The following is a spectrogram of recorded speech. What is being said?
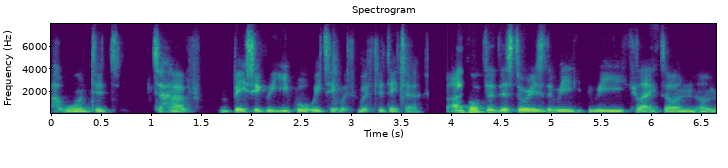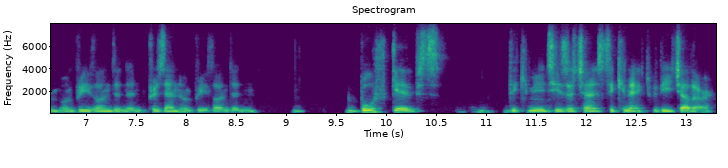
I wanted to have basically equal weighting with with the data. I hope that the stories that we we collect on on, on Breathe London and present on Breathe London both gives the communities a chance to connect with each other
